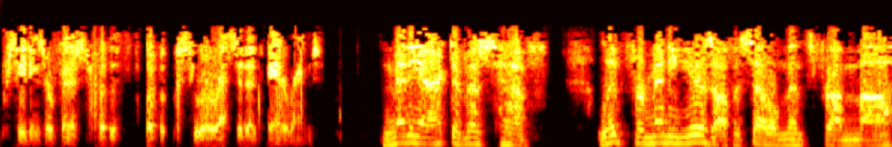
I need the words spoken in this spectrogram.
proceedings are finished for the folks who were arrested and, and arraigned. Many activists have lived for many years off of settlements from uh,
